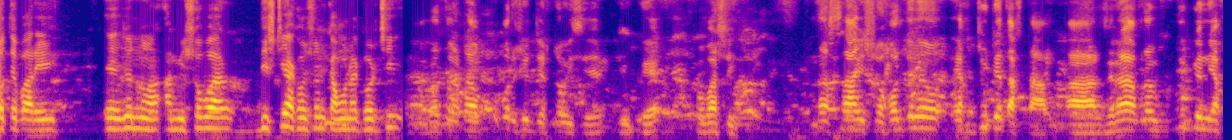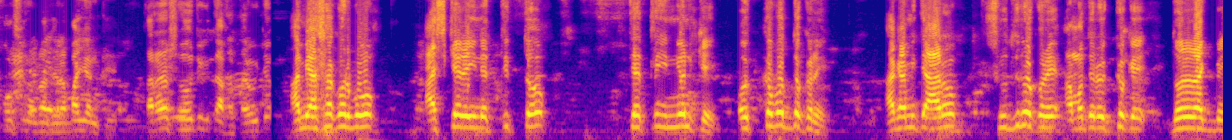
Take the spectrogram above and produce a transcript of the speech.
হতে পারি এই জন্য আমি সবার দৃষ্টি আকর্ষণ কামনা করছি। একটা হয়েছে ইউকে প্রবাসী। আমরা চাই সকল যেন একজুটে থাকতাম আর যারা আমরা উদ্যোগ নিয়ে আমরা যারা বাইয়ান্তি তারা সহযোগিতা করতাম আমি আশা করব আজকের এই নেতৃত্ব তেতলি ইউনিয়নকে ঐক্যবদ্ধ করে আগামীতে আরও সুদৃঢ় করে আমাদের ঐক্যকে ধরে রাখবে।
